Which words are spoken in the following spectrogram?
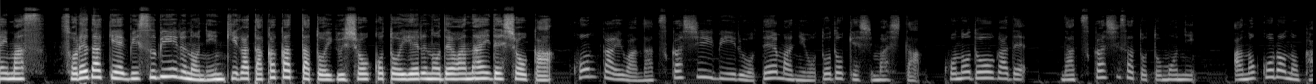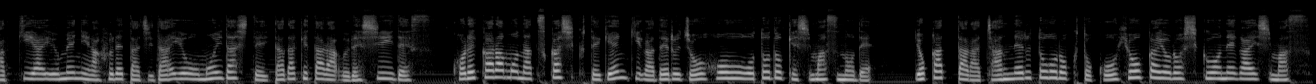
います。それだけビスビールの人気が高かったという証拠と言えるのではないでしょうか。今回は懐かしいビールをテーマにお届けしました。この動画で懐かしさとともにあの頃の活気や夢にあふれた時代を思い出していただけたら嬉しいです。これからも懐かしくて元気が出る情報をお届けしますので、よかったらチャンネル登録と高評価よろしくお願いします。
